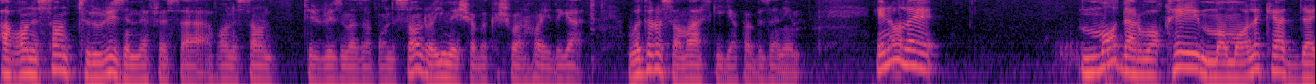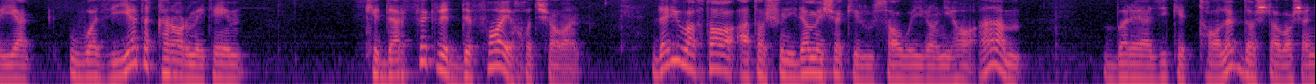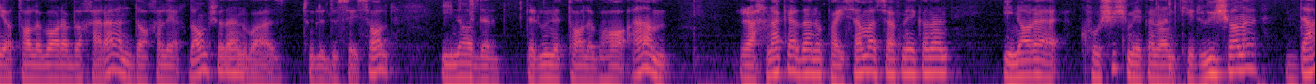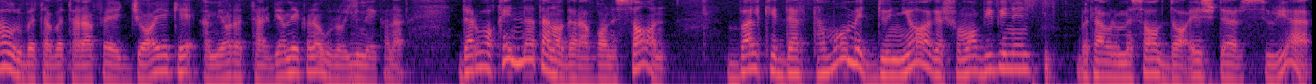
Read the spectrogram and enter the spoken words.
افغانستان تروریسم میفرسته افغانستان تروریسم از افغانستان رایی میشه به کشورهای دیگه. و درست هم است که گپه بزنیم. این ما در واقع ممالک در یک وضعیت قرار میتیم که در فکر دفاع خود شوند. در این وقتها حتی شنیده میشه که روسا و ایرانی ها هم برای از که طالب داشته باشن یا طالبا را بخرن داخل اقدام شدن و از طول دو سه سال اینا در درون طالب ها هم رخ نکردن و پیسه مصرف می‌کنن. اینا را کوشش می‌کنن که رویشان دور به به طرف جایی که امیا را تربیه می‌کنه و رویی می‌کنه. در واقع نه تنها در افغانستان بلکه در تمام دنیا اگر شما ببینین به طور مثال داعش در سوریه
